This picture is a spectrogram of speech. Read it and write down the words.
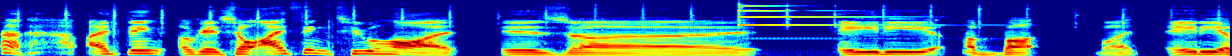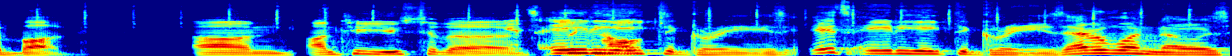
I think okay. So I think too hot is uh eighty above. What? Eighty above. Um, I'm too used to the. It's the 88 cal- degrees. It's 88 degrees. Everyone knows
